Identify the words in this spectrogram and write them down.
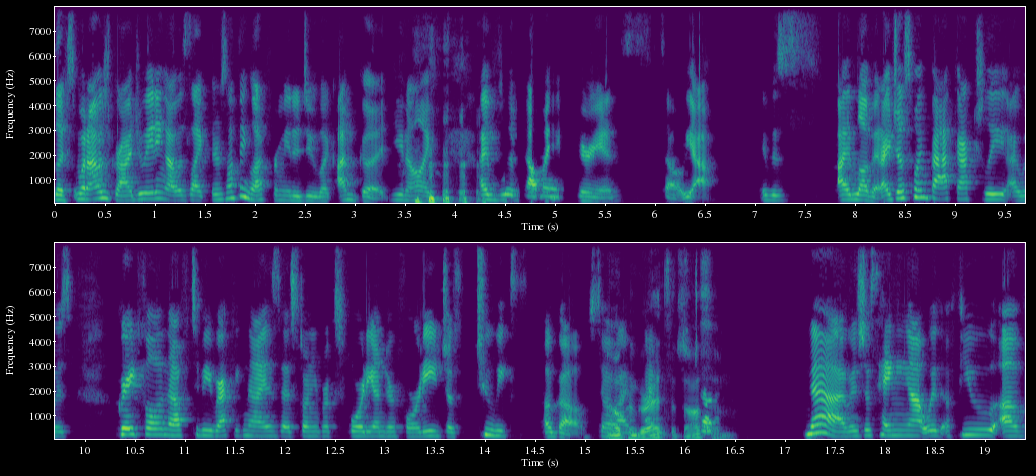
like when I was graduating, I was like, there's nothing left for me to do. Like I'm good, you know, like I've lived out my experience. So yeah, it was, I love it. I just went back actually. I was grateful enough to be recognized as Stony Brook's 40 under 40 just two weeks ago. So oh, congrats. I, That's awesome. Yeah. I was just hanging out with a few of,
